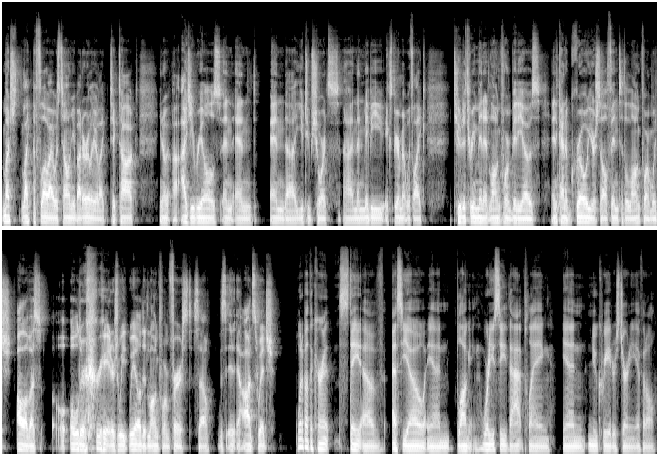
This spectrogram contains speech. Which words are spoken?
much like the flow i was telling you about earlier like tiktok you know uh, ig reels and and and uh, youtube shorts uh, and then maybe experiment with like two to three minute long form videos and kind of grow yourself into the long form which all of us older creators we we all did long form first. So it's an odd switch what about the current state of SEO and blogging? Where do you see that playing in new creators' journey, if at all?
